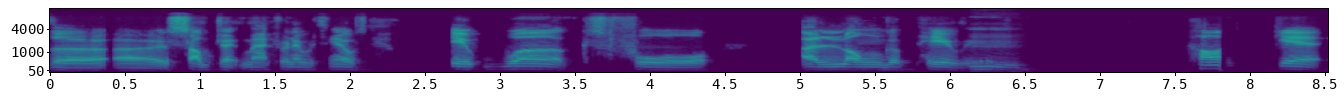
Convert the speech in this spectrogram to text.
the uh, subject matter and everything else it works for a longer period Mm. can't get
